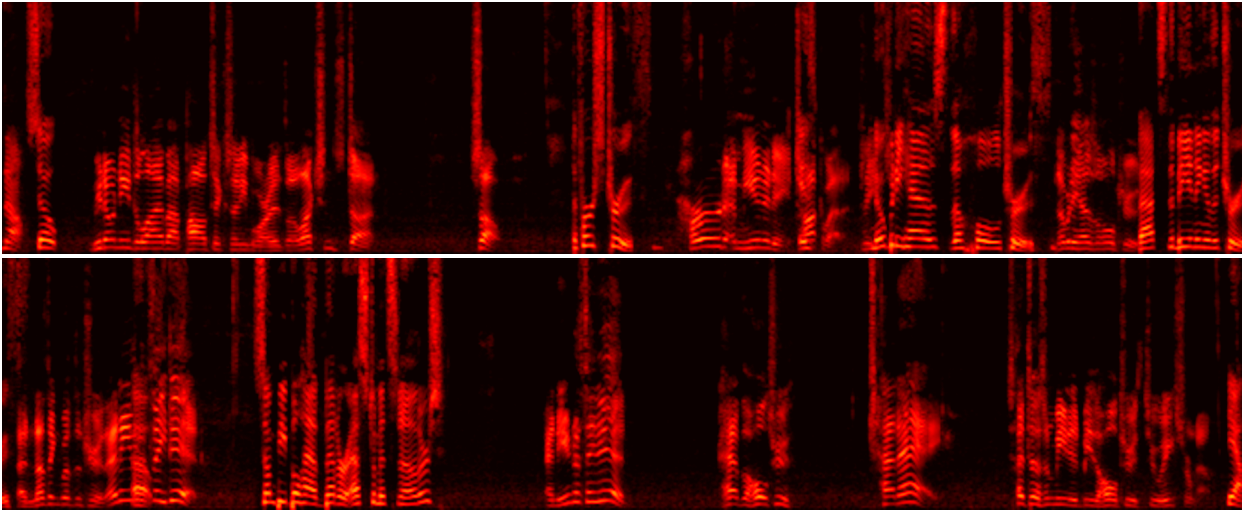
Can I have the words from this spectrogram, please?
no so, we don't need to lie about politics anymore. The election's done. So, the first truth herd immunity. Talk about it, please. nobody has the whole truth. Nobody has the whole truth. That's the beginning of the truth. and nothing but the truth. And even Oh. if they did, Some people have better estimates than others. and even if they did have the whole truth today, that doesn't mean it'd be the whole truth two weeks from now. Yeah.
